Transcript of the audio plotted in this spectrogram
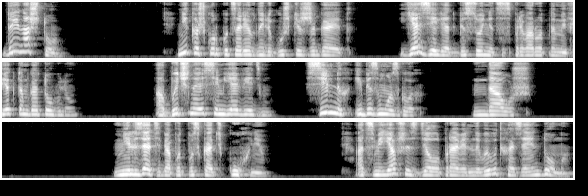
Да и на что? Ника шкурку царевной лягушки сжигает. Я зелье от бессонницы с приворотным эффектом готовлю. Обычная семья ведьм, сильных и безмозглых. Да уж. Нельзя тебя подпускать к кухне. Отсмеявшись, сделал правильный вывод хозяин дома.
